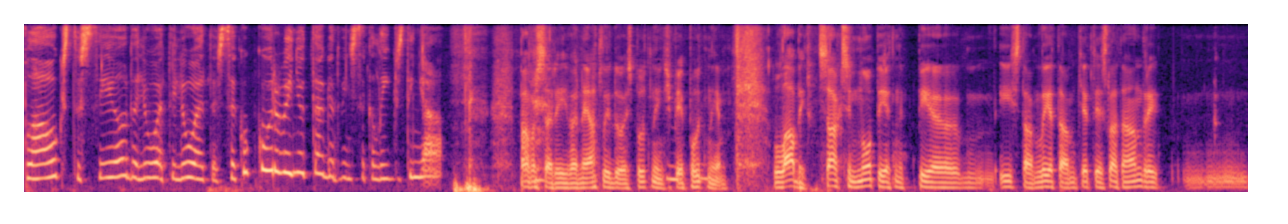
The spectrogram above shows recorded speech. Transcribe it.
plaukstu silda ļoti, ļoti. Es saku, kur viņu tagad? Viņa saka, līgstiņā. Pavasarī vai neatlidojas putniņš pie putniem. Labi, sāksim nopietni pie mm, īstām lietām ķerties klāt Andri. Mm,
